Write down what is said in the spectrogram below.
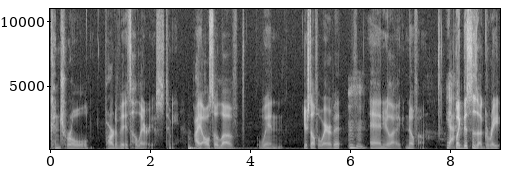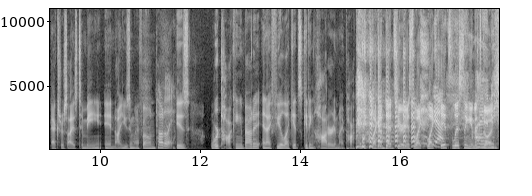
controlled part of it. It's hilarious to me. I also love when you're self aware of it and you're like, no phone. Yeah, Like this is a great exercise to me in not using my phone. Totally. Is we're talking about it and I feel like it's getting hotter in my pocket. Like I'm dead serious. Like like Yeah. it's listening and it's I'm going let's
